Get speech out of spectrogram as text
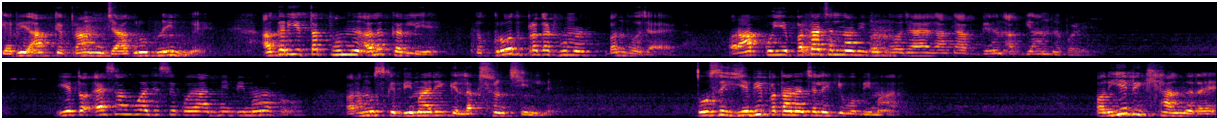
कि अभी आपके प्राण जागरूक नहीं हुए अगर ये तत्व हमने अलग कर लिए तो क्रोध प्रकट होना बंद हो जाएगा, और आपको ये पता चलना भी बंद हो जाएगा कि आप गहन अज्ञान में पड़े ये तो ऐसा हुआ जिससे कोई आदमी बीमार हो और हम उसके बीमारी के लक्षण छीन लें। तो उसे यह भी पता ना चले कि वो बीमार है। और यह भी ख्याल में रहे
